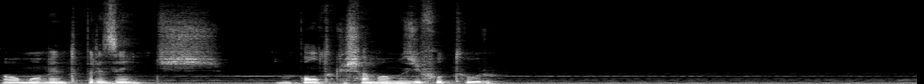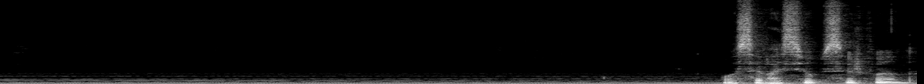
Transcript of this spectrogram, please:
ao momento presente, um ponto que chamamos de futuro. Você vai se observando,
